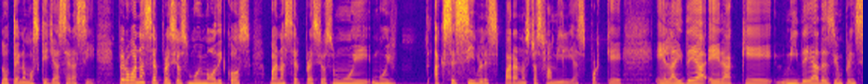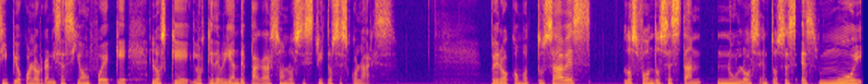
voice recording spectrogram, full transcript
lo tenemos que ya hacer así. Pero van a ser precios muy módicos, van a ser precios muy, muy accesibles para nuestras familias, porque eh, la idea era que, mi idea desde un principio con la organización fue que los que, los que deberían de pagar son los distritos escolares. Pero como tú sabes, los fondos están nulos, entonces es muy,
